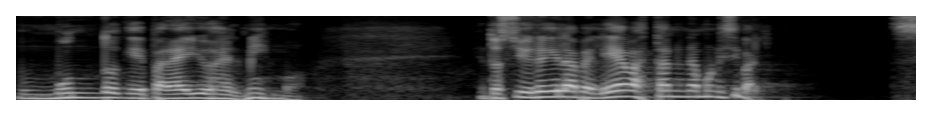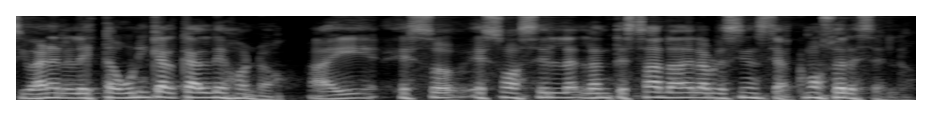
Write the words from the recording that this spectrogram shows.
un mundo que para ellos es el mismo. Entonces yo creo que la pelea va a estar en la municipal. Si van en la lista única alcaldes o no. Ahí eso, eso va a ser la, antesala de la presidencial, como suele serlo.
